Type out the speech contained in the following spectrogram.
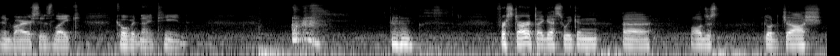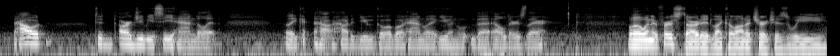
and viruses like COVID nineteen. for start, I guess we can. Uh, well, I'll just go to Josh. How did RGBC handle it? Like how how did you go about handling it, you and the elders there? Well, when it first started, like a lot of churches, we,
